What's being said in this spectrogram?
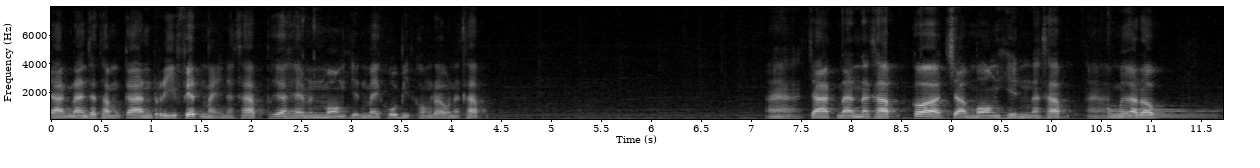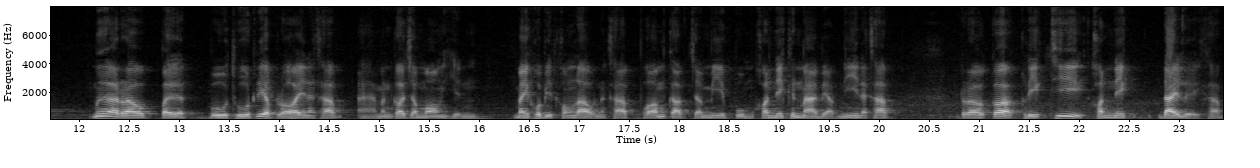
จากนั้นจะทำการรีเฟซใหม่นะครับ เพื่อให้มันมองเห็นไมโครบิตของเรานะครับอ่าจากนั้นนะครับก็จะมองเห็นนะครับอ่าเมื่อเราเมื่อเราเปิดบลูทูธเรียบร้อยนะครับอ่ามันก็จะมองเห็นไมโครบิตของเรานะครับ พร้อมกับจะมีปุ่ม Connect ขึ้นมาแบบนี้นะครับ เราก็คลิกที่ Connect ได้เลยครับ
